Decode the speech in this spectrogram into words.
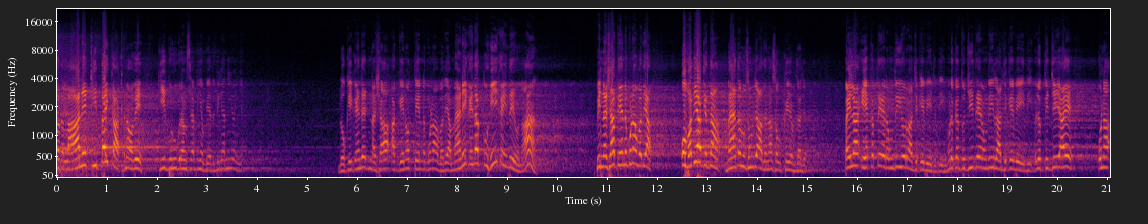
ਬਦਲਾਅ ਨੇ ਕੀਤਾ ਹੀ ਕੱਖ ਨਾ ਹੋਵੇ, ਕੀ ਗੁਰੂ ਗ੍ਰੰਥ ਸਾਹਿਬ ਦੀਆਂ ਬੇਅਦਬੀਆਂ ਨਹੀਂ ਹੋਈਆਂ? ਲੋਕੀ ਕਹਿੰਦੇ ਨਸ਼ਾ ਅੱਗੇ ਨੂੰ ਤਿੰਨ ਗੁਣਾ ਵਧਿਆ। ਮੈਂ ਨਹੀਂ ਕਹਿੰਦਾ ਤੁਸੀਂ ਕਹਿੰਦੇ ਹੋ ਨਾ। ਵੀ ਨਸ਼ਾ ਤਿੰਨ ਗੁਣਾ ਵਧਿਆ। ਉਹ ਵਧਿਆ ਕਿਦਾਂ? ਮੈਂ ਤੁਹਾਨੂੰ ਸਮਝਾ ਦੇਣਾ ਸੌਖੇ ਸ਼ਬਦਾਂ 'ਚ। ਪਹਿਲਾਂ ਇੱਕ ਧਿਰ ਆਉਂਦੀ ਉਹ ਰੱਜ ਕੇ ਵੇਚਦੀ, ਮੁੜ ਕੇ ਦੂਜੀ ਧਿਰ ਆਉਂਦੀ ਰੱਜ ਕੇ ਵੇਚਦੀ। ਉਹ ਜੋ ਤੀਜੇ ਆਏ, ਉਹਨਾਂ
